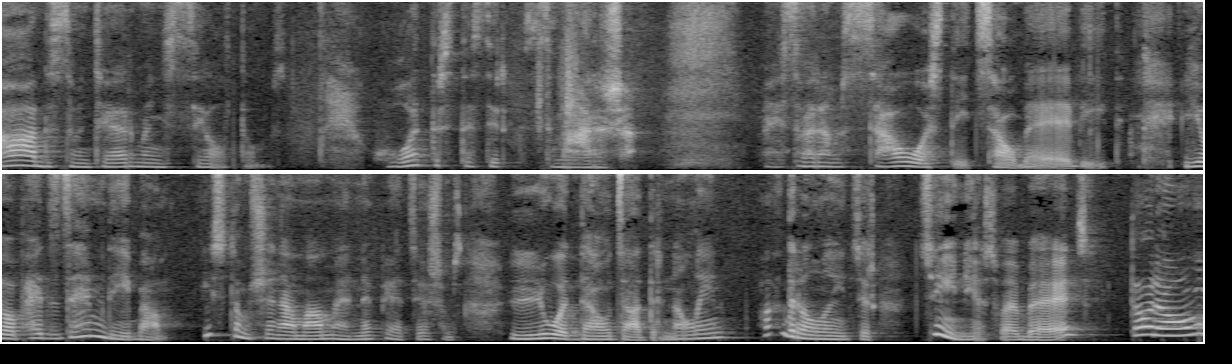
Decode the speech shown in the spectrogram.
ādas un ķermeņa siltums. Otrs tas ir smarža. mēs varam saostīt savu bēbīti. Jo pēc dzemdībām iztumšanā mammai ir nepieciešams ļoti daudz adrenalīna. Adrenalīns ir cīnīties vai bēdz. Tadam!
